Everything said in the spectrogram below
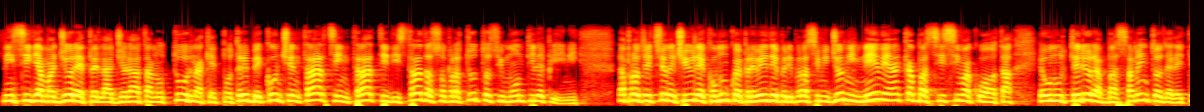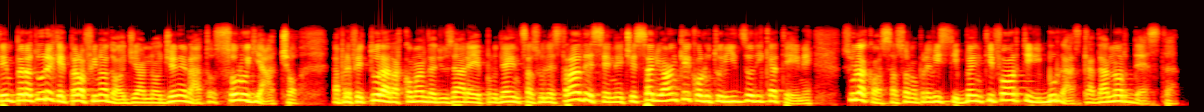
L'insidia maggiore è per la gelata notturna che potrebbe concentrarsi in tratti di strada soprattutto sui Monti Lepini. La protezione civile comunque prevede per i prossimi giorni neve anche a bassissima quota e un ulteriore abbassamento delle temperature che però fino ad oggi hanno generato solo ghiaccio. La prefettura raccomanda di usare prudenza sulle strade e se necessario anche con l'utilizzo di catene. Sulla costa sono previsti venti forti di burrasca da nord-est.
